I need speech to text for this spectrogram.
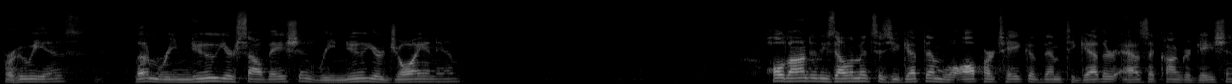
for who He is. Let Him renew your salvation, renew your joy in Him. Hold on to these elements as you get them. We'll all partake of them together as a congregation.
